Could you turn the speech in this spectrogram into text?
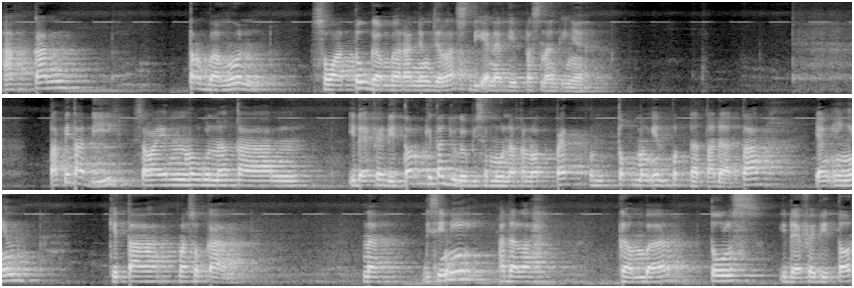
akan terbangun suatu gambaran yang jelas di Energi Plus nantinya. Tapi tadi selain menggunakan IDF Editor, kita juga bisa menggunakan Notepad untuk menginput data-data yang ingin kita masukkan. Nah, di sini adalah gambar tools IDF Editor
